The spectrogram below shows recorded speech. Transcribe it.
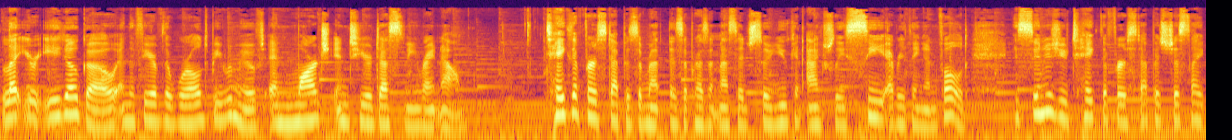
Let your ego go and the fear of the world be removed and march into your destiny right now. Take the first step as a, as a present message so you can actually see everything unfold. As soon as you take the first step, it's just like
